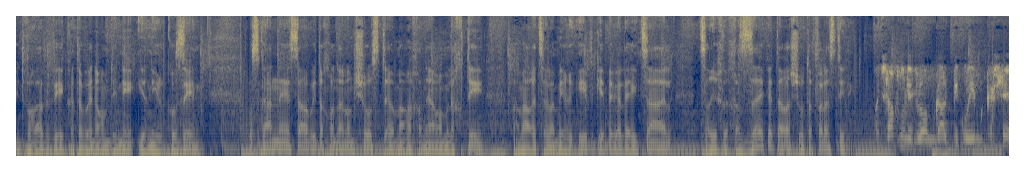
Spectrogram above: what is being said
מדבריו הביא כתבנו המדיני יניר קוזין. וסגן אה, שר הביטחון אלון שוסטר מהמחנה הממלכתי אמר אצל אמיר איבגי בגלי צה"ל צריך לחזק את הרשות הפלסטינית. הצלחנו לבלום גל פיגועים קשה.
